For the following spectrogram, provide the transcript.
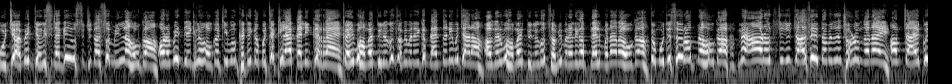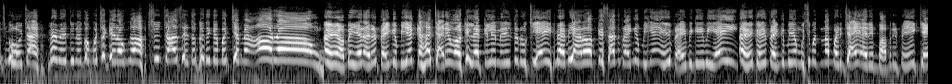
मुझे अभी जल्दी से जाके उस चुटा से मिलना होगा। और अभी देखना होगा कि वो गधे का बच्चा क्या प्लानिंग कर रहा है। कहीं वो हमारी दुनिया को समय बनाने का प्लान तो नहीं बचा रहा। अगर वो हमारी दुनिया को समय बनाने का प्लान बना रहा होगा तो मुझे रोकना होगा। मैं आ रहा हूँ चाल से तो मैं छोड़ूँगा नहीं। अब चाहे कुछ भी हो जाए, मैं मेरी दुनिया को बचा के रहूँगा? चाल से तो गधे के बच्चे मैं आ रहा हूँ। अबे यार अरे फ्रैंक भैया, कहाँ जा रहे हो? अकेले अकेले, मेरे तो रुकिए मैं भी आ रहा हूँ आपके साथ, फ्रैंक भैया फ्रैंक भैया कहीं फ्रैंक भैया, मुसीबत ना पड़ जाए। अरे बाप रे क्या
